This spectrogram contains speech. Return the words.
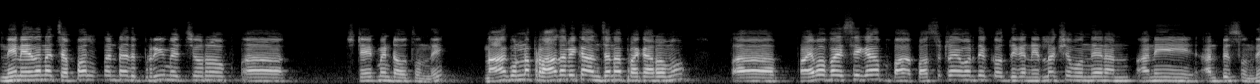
నేను ఏదైనా చెప్పాలంటే అది ప్రీ మెచ్యూర్ స్టేట్మెంట్ అవుతుంది. నాకున్న ప్రాథమిక అంచనా ప్రకారము ప్రైమఫైసీగా బస్సు డ్రైవర్ది కొద్దిగా నిర్లక్ష్యం ఉంది అని అని అనిపిస్తుంది.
